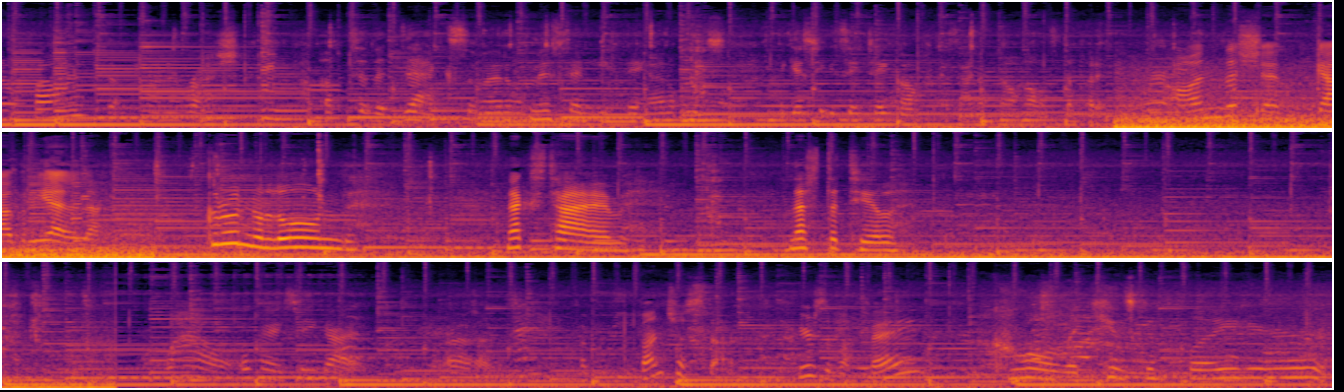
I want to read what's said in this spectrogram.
10.05. I'm trying to rush up to the deck so I don't miss anything. I don't miss, I guess you could say takeoff because I don't know how else to put it. We're on the ship Gabriella. Grunlund. Next time. Nästa till. Wow. Okay, so you got uh, a bunch of stuff. Here's a buffet. Cool. The kids can play here.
